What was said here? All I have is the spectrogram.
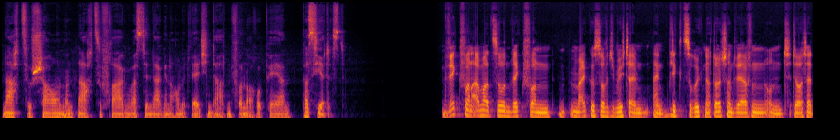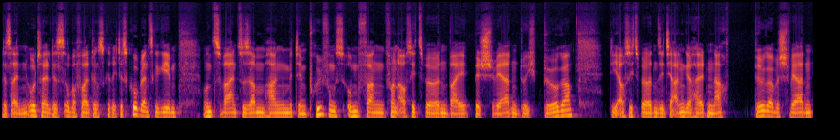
nachzuschauen und nachzufragen, was denn da genau mit welchen Daten von Europäern passiert ist weg von Amazon, weg von Microsoft. Ich möchte einen, einen, Blick zurück nach Deutschland werfen und dort hat es ein Urteil des Oberverwaltungsgerichtes Koblenz gegeben und zwar im Zusammenhang mit dem Prüfungsumfang von Aufsichtsbehörden bei Beschwerden durch Bürger. Die Aufsichtsbehörden sind ja angehalten, nach Bürgerbeschwerden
